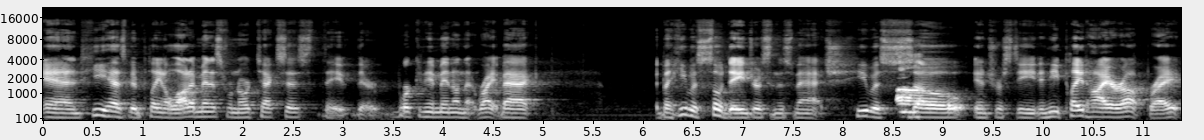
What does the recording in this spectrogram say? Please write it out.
and he has been playing a lot of minutes for North Texas. They they're working him in on that right back but he was so dangerous in this match. He was uh, so interesting, and he played higher up, right?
